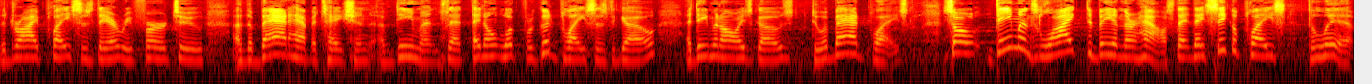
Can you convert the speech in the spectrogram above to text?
the dry places there refer to uh, the bad habitation of demons, that they don't look for good places to go. A demon always goes to a bad place. So demons like to be in their house, they, they seek a place to live,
